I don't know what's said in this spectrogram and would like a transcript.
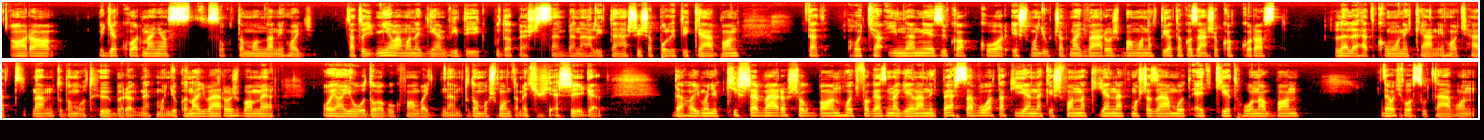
arra ugye a kormány azt szokta mondani, hogy tehát, hogy nyilván van egy ilyen vidék Budapest szembenállítás is a politikában, tehát hogyha innen nézzük, akkor, és mondjuk csak nagyvárosban vannak tiltakozások, akkor azt le lehet kommunikálni, hogy hát nem tudom, ott hőbörögnek mondjuk a nagyvárosban, mert olyan jó dolguk van, vagy nem tudom, most mondtam egy hülyeséget. De hogy mondjuk kisebb városokban, hogy fog ez megjelenni? Persze voltak ilyenek, és vannak ilyenek most az elmúlt egy-két hónapban, de hogy hosszú távon,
